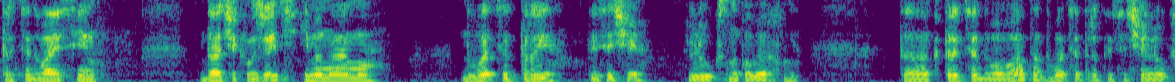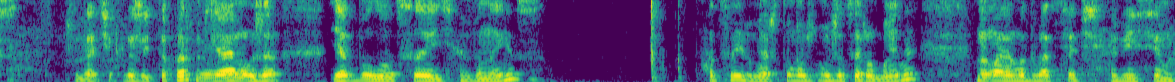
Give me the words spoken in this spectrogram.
32,7. Датчик лежить, і ми маємо 23 тисячі люкс на поверхні. Так, 32 Вт, 23 тисячі люкс. Датчик лежить. Тепер міняємо вже, як було цей вниз, а цей вверх. Тому ми вже це робили. Ми маємо 28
